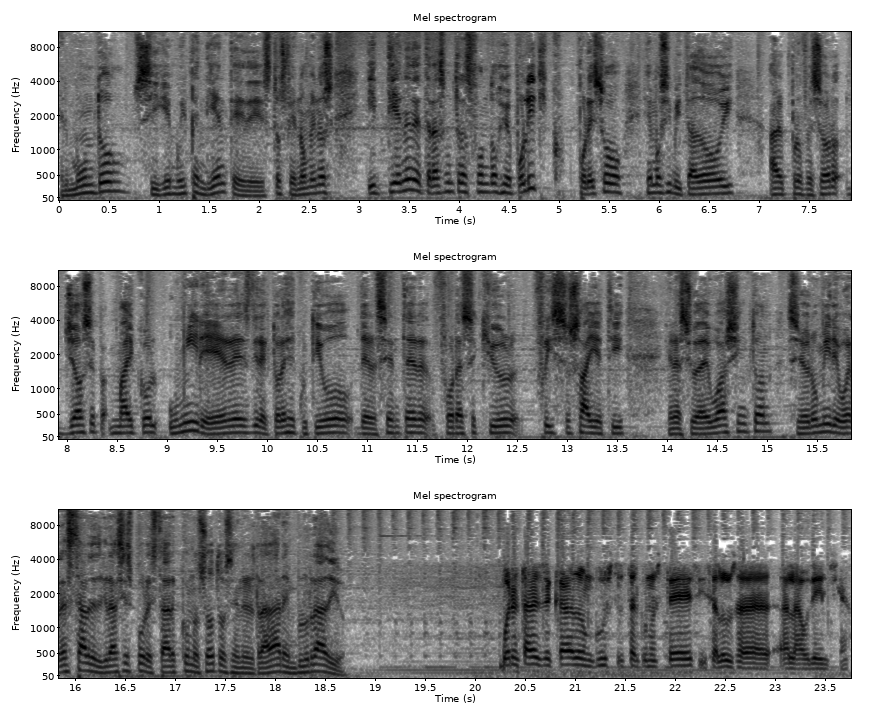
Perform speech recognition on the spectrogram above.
El mundo sigue muy pendiente de estos fenómenos y tiene detrás un trasfondo geopolítico. Por eso hemos invitado hoy al profesor Joseph Michael Umire. Él es director ejecutivo del Center for a Secure Free Society en la ciudad de Washington. Señor Umire, buenas tardes. Gracias por estar con nosotros en el radar en Blue Radio. Buenas tardes, Ricardo. Un gusto estar con ustedes y saludos a, a la audiencia.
